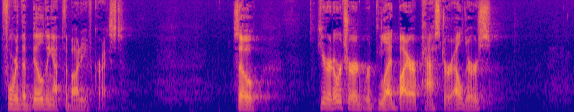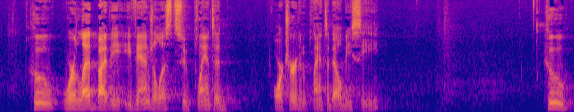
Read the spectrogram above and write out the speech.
for the building up the body of Christ. So, here at Orchard, we're led by our pastor elders, who were led by the evangelists who planted Orchard and planted LBC, who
